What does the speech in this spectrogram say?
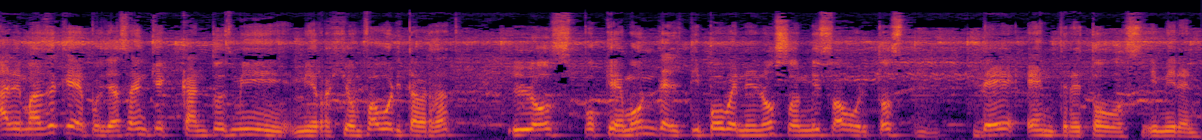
Además de que, pues ya saben que Canto es mi, mi región favorita, ¿verdad? Los Pokémon del tipo veneno son mis favoritos de entre todos. Y miren,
